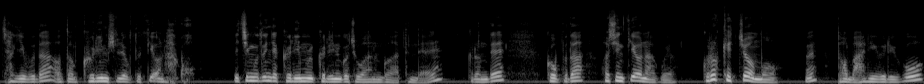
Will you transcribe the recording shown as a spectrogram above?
자기보다 어떤 그림 실력도 뛰어나고 이 친구도 이제 그림을 그리는 거 좋아하는 것 같은데 그런데 그것보다 훨씬 뛰어나고요. 그렇겠죠, 뭐. 예? 더 많이 그리고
